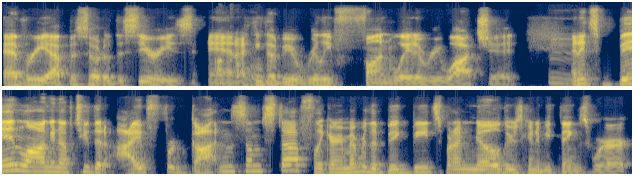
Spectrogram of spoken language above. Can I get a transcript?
every episode of the series, and I think that would be a really fun way to rewatch it. Mm. And it's been long enough too that I've forgotten some stuff. Like I remember the big beats, but I know there's going to be things where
